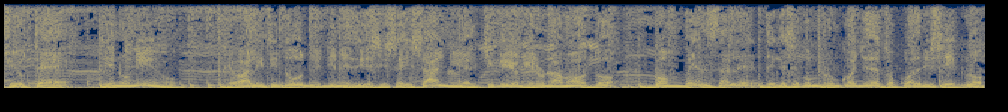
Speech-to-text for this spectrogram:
si usted tiene un hijo que va al instituto y tiene 16 años y el chiquillo quiere una moto, convénzale de que se compre un coche de estos cuadriciclos,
